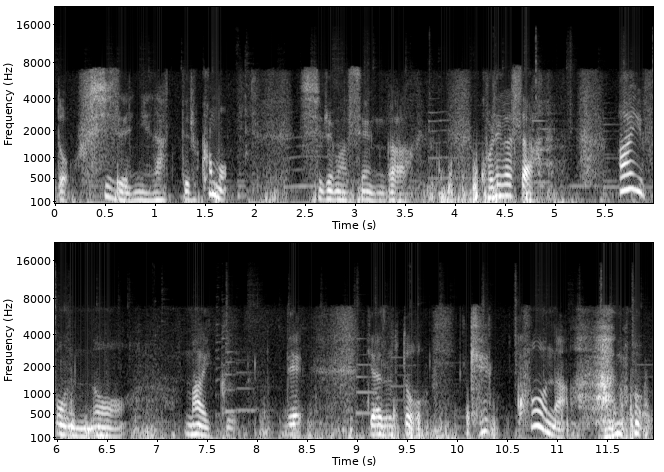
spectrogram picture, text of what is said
と不自然になってるかもませんが、これがさ、iPhone のマイクでやると結構なあの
